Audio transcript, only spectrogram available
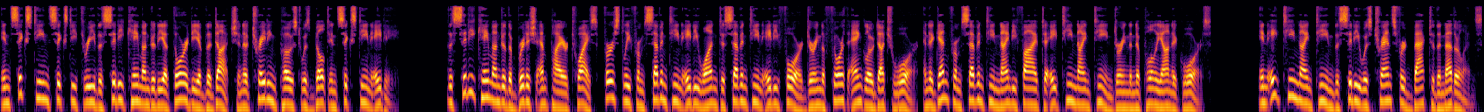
In 1663 the city came under the authority of the Dutch and a trading post was built in 1680. The city came under the British Empire twice, firstly from 1781 to 1784 during the Fourth Anglo-Dutch War, and again from 1795 to 1819 during the Napoleonic Wars. In 1819 the city was transferred back to the Netherlands.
